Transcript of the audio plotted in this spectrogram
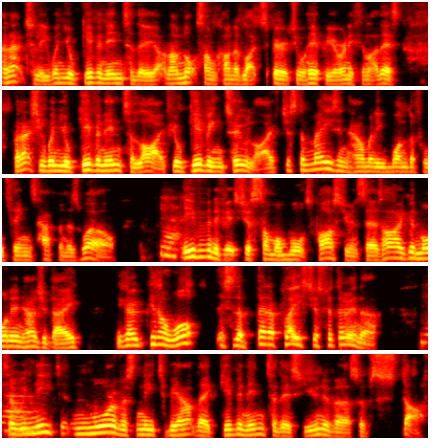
and actually when you're given into the and i'm not some kind of like spiritual hippie or anything like this but actually when you're given into life you're giving to life just amazing how many wonderful things happen as well yeah. even if it's just someone walks past you and says hi good morning how's your day you go you know what this is a better place just for doing that yeah. so we need to more of us need to be out there giving into this universe of stuff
